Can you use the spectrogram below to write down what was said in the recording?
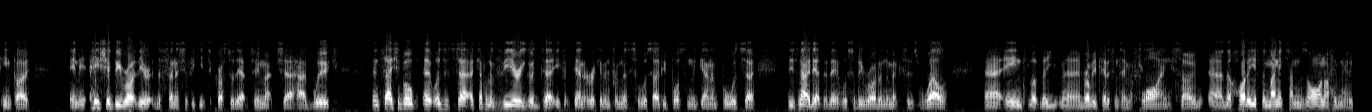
tempo, and he should be right there at the finish if he gets across without too much uh, hard work. Insatiable, it was uh, a couple of very good uh, efforts down at Riccarton from this horse, Opie Bosson the gun aboard. So there's no doubt that that horse will be right in the mix as well. Uh, and look, the uh, Robbie Patterson team are flying. So uh, the hottie, if the money comes on, I haven't had a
